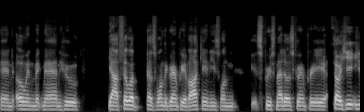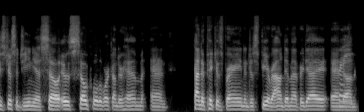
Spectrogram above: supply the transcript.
and Owen McMahon, who, yeah, Philip has won the Grand Prix of Aachen. He's won Spruce Meadows Grand Prix. So he he's just a genius. So it was so cool to work under him and kind of pick his brain and just be around him every day. And right. um,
